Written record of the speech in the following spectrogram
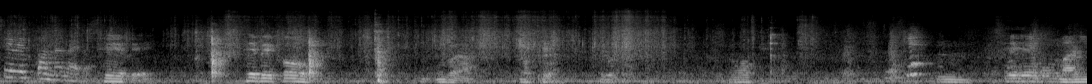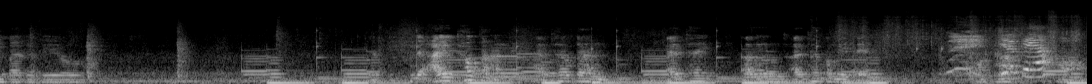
세뱃돈 알아요 세배. 세배 거 이거야. 이렇게. 이렇게. 이렇게. 이렇게? 음. 새해 복 많이 받으세요. 근데 아예 타고간 안 돼. 아예 타고간 알타이 와든 알타 건물 때. 이렇게요? 어.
